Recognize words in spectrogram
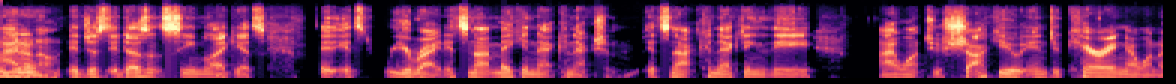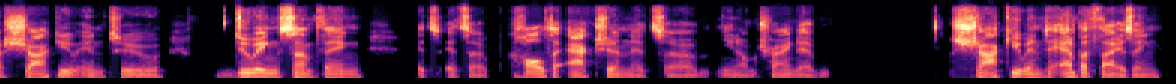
I don't Mhm. know. It just it doesn't seem like it's it, it's. You're right. It's not making that connection. It's not connecting the. I want to shock you into caring. I want to shock you into doing something. It's it's a call to action. It's a you know I'm trying to shock you into empathizing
